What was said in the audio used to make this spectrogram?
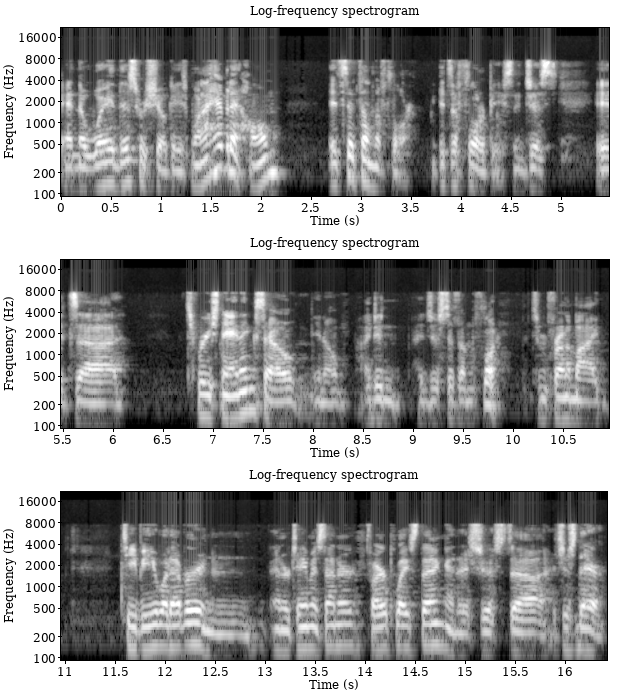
And the way this was showcased, when I have it at home, it sits on the floor. It's a floor piece. It just it's uh it's freestanding, so you know I didn't. It just sits on the floor. It's in front of my TV, whatever, and entertainment center fireplace thing, and it's just uh, it's just there.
